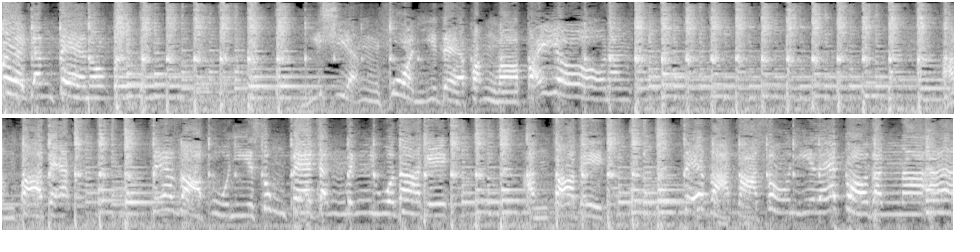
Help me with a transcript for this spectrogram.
白养白弄，你想活你的方法白要难。你送在正门岳大的，俺大的，再咋咋送你来高人呐？岳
